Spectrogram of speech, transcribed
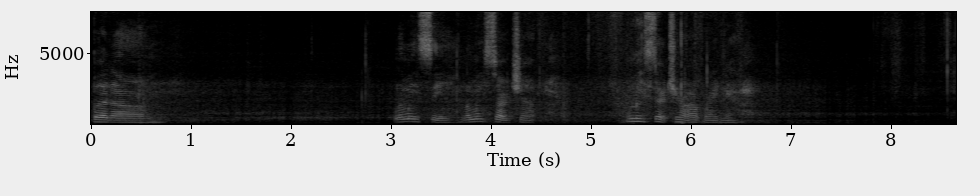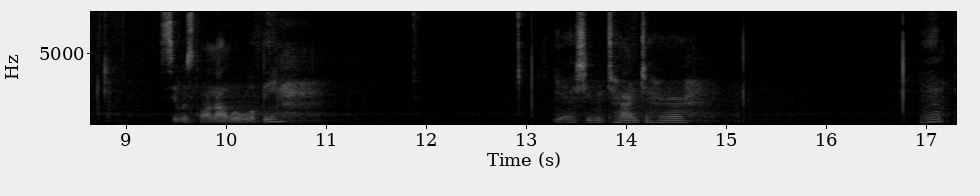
But um let me see. Let me search up. Let me search her up right now. See what's going on with Whoopi yeah, she returned to her. Yep.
